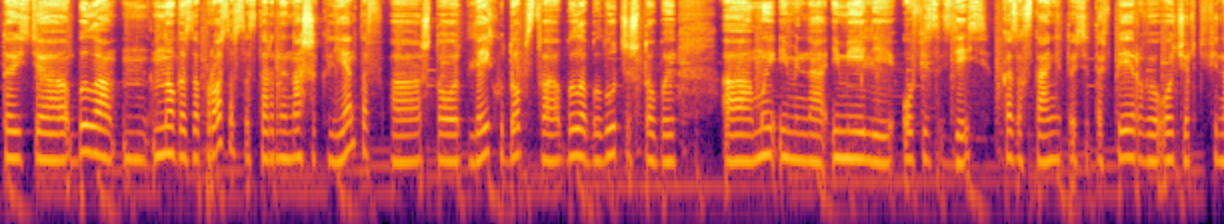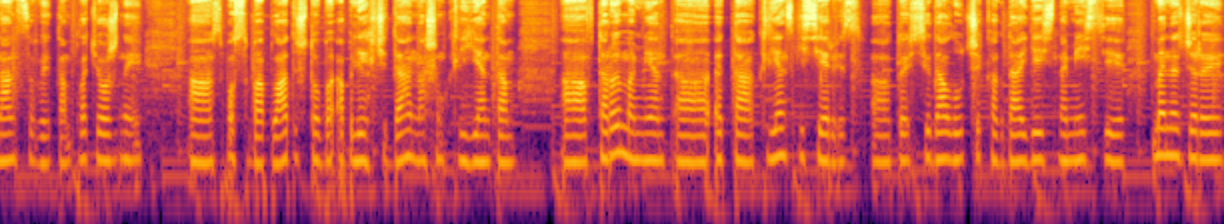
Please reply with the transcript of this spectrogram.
То есть было много запросов со стороны наших клиентов, что для их удобства было бы лучше, чтобы мы именно имели офис здесь, в Казахстане. То есть это в первую очередь финансовые, там, платежные э, способы оплаты, чтобы облегчить да, нашим клиентам. А Второй момент а, – это клиентский сервис. А, То есть всегда лучше, когда есть на месте менеджеры,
